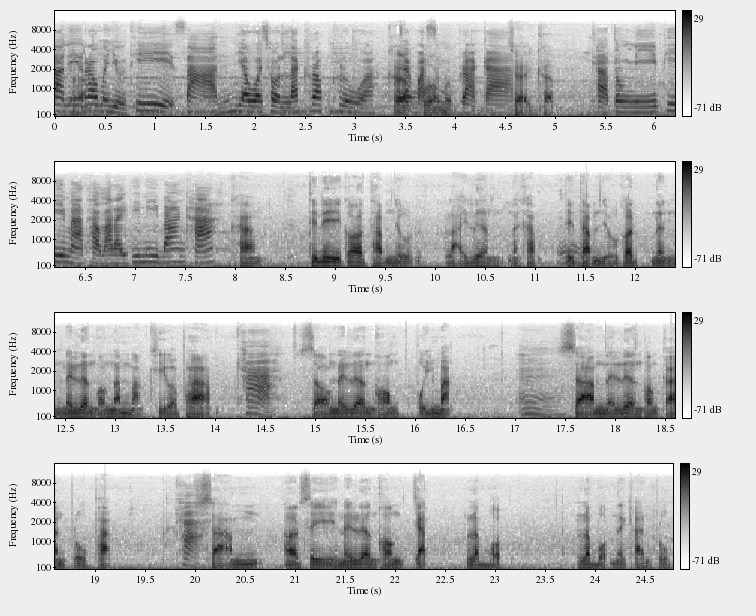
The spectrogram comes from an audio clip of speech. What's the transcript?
งคะตอนนี้เรามาอยู่ที่ศาลเยาวชนและครอบครัว ครับจังหวัดผม สมุทรปราการใช่ครับค่ะ ตรงนี้พี่มาทำอะไรที่นี่บ้างคะ ครับที่นี่ก็ทำอยู่หลายเรื่องนะครับ อืม ที่ทำอยู่ก็หนึ่งในเรื่องของน้ำหมักชีวภาพค่ะ สองในเรื่องของปุ๋ยหมักอืมสามในเรื่องของการปลูกผักค่ะ สามเอ่อสี่ในเรื่องของจัดระบบระบบในการปลูก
